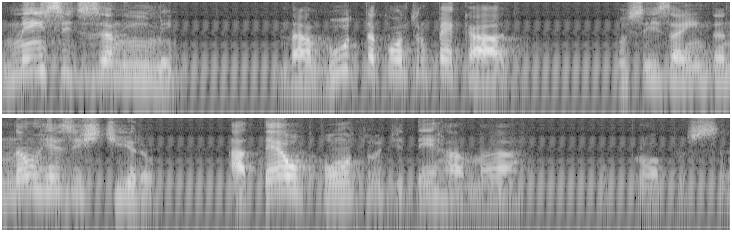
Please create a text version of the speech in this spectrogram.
nem se desanimem. Na luta contra o pecado, vocês ainda não resistiram até o ponto de derramar próprio sangue.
